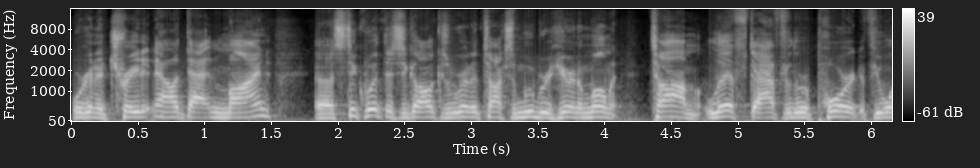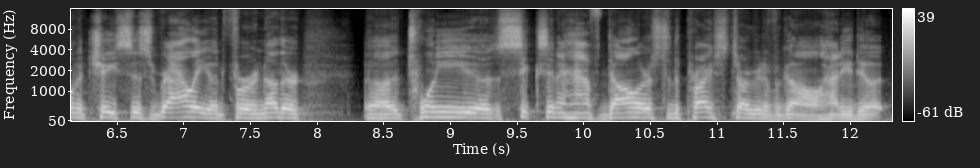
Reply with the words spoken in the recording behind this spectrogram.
We're going to trade it now with that in mind. stick with us, Yigal, because we're going to talk some Uber here in a moment. Tom, Lyft after the report if you want to chase this rally and for another $26.5 to the price target of Yigal. How do you do it?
